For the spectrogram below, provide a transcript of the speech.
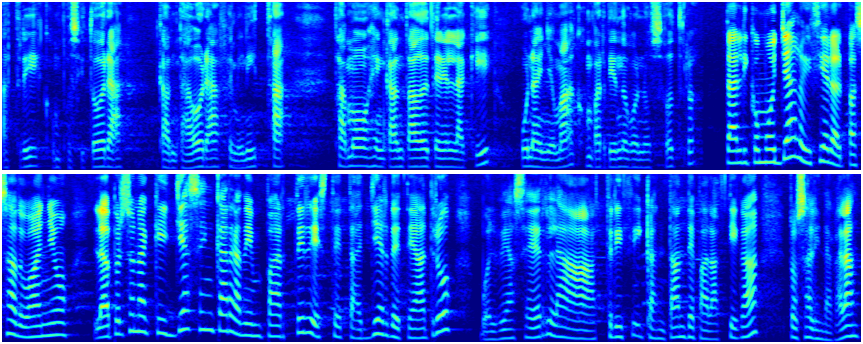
actriz, compositora, cantadora, feminista. Estamos encantados de tenerla aquí un año más compartiendo con nosotros. Tal y como ya lo hiciera el pasado año, la persona que ya se encarga de impartir este taller de teatro vuelve a ser la actriz y cantante palaciega Rosalinda Galán,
